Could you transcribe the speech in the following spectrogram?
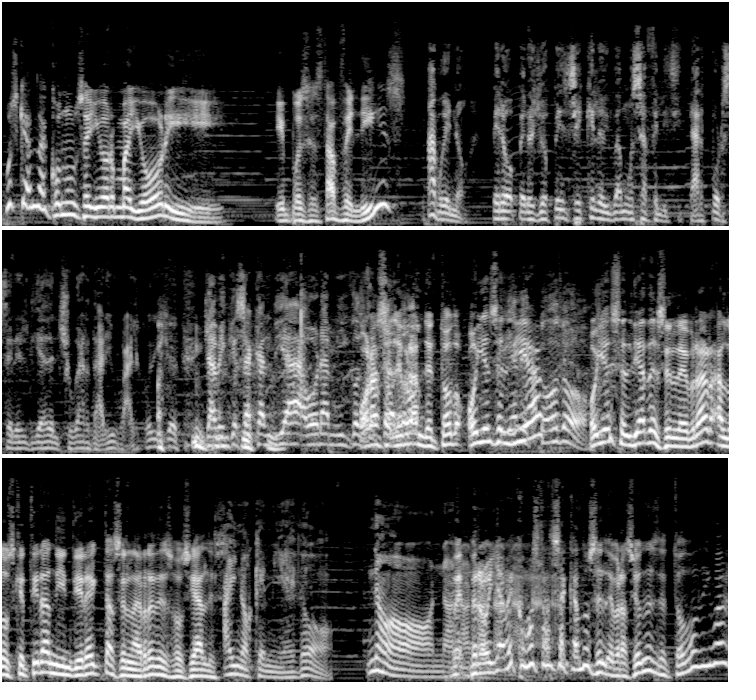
Pues que anda con un señor mayor y y pues está feliz. Ah, bueno, pero, pero yo pensé que lo íbamos a felicitar por ser el día del Sugar Daddy o algo. Dije, ya ven que sacan día ahora, amigos. Ahora de celebran todo. de todo. Hoy es el día. día de todo. Hoy es el día de celebrar a los que tiran indirectas en las redes sociales. Ay, no, qué miedo. No, no, Pero, no, pero no, ya no, ve cómo están sacando celebraciones de todo, Diva.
